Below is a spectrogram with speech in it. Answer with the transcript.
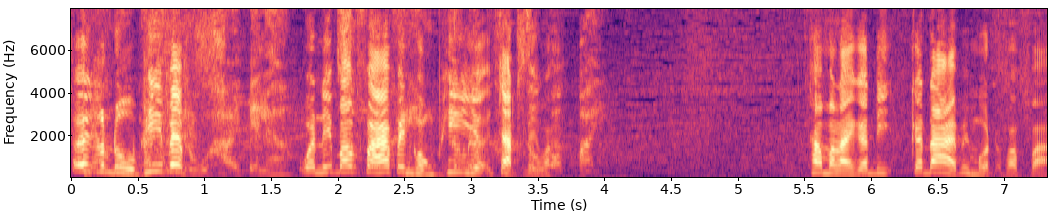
เอ้ยคนดูพี่แบบ หายไปแล้ววันนี้บัฟฟ้าเป็นของพี่เยอะจัดเลยว่ะส่งออกไป ทำอะไรก็ดีก็ได้ไปหมดอะบัฟฟ้า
